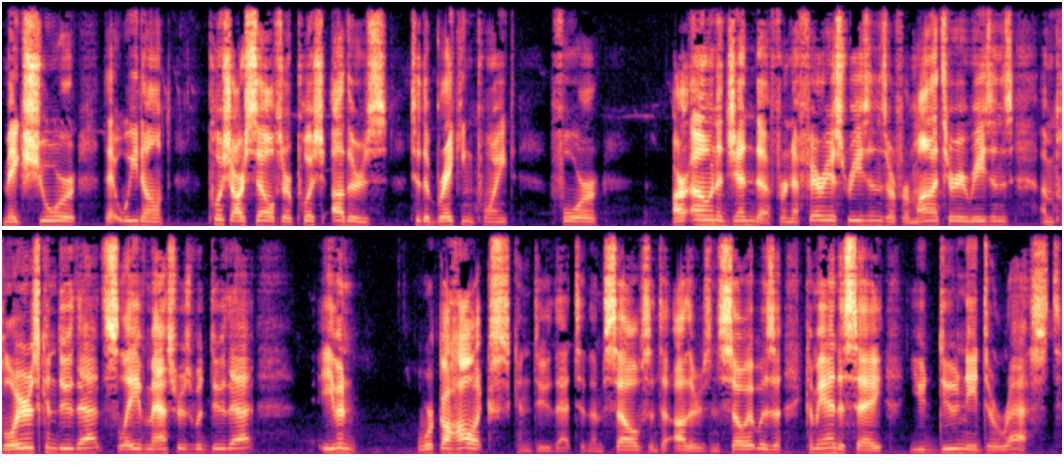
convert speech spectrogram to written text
make sure that we don't push ourselves or push others to the breaking point for our own agenda, for nefarious reasons or for monetary reasons. Employers can do that, slave masters would do that. Even workaholics can do that to themselves and to others. And so it was a command to say, you do need to rest.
